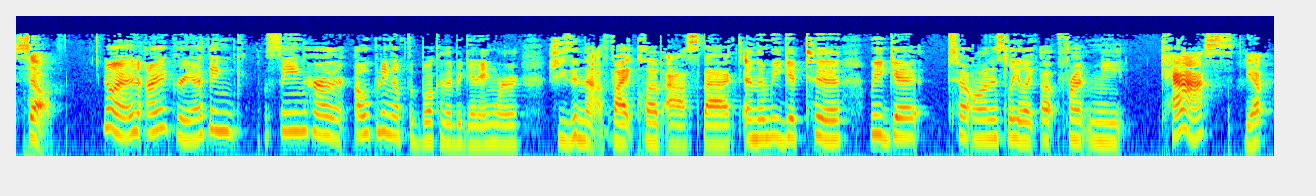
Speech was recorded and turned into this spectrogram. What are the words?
So, No, I, I agree. I think seeing her opening up the book at the beginning where she's in that fight club aspect and then we get to we get to honestly like upfront meet Cass yep.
